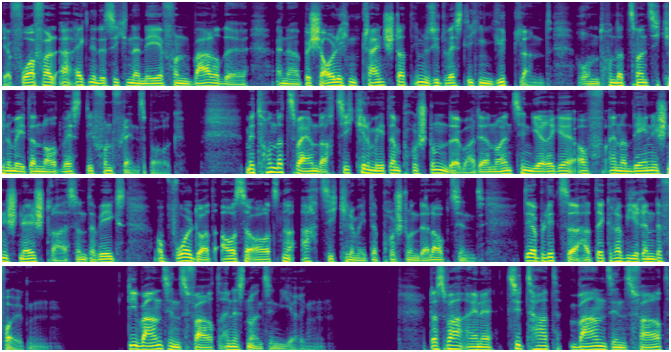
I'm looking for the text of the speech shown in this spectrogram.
Der Vorfall ereignete sich in der Nähe von Varde, einer beschaulichen Kleinstadt im südwestlichen Jütland, rund 120 Kilometer nordwestlich von Flensburg. Mit 182 Kilometern pro Stunde war der 19-Jährige auf einer dänischen Schnellstraße unterwegs, obwohl dort außerorts nur 80 Kilometer pro Stunde erlaubt sind. Der Blitzer hatte gravierende Folgen. Die Wahnsinnsfahrt eines 19-Jährigen. Das war eine, Zitat, Wahnsinnsfahrt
